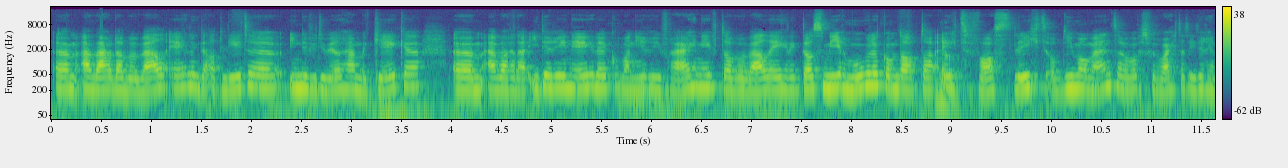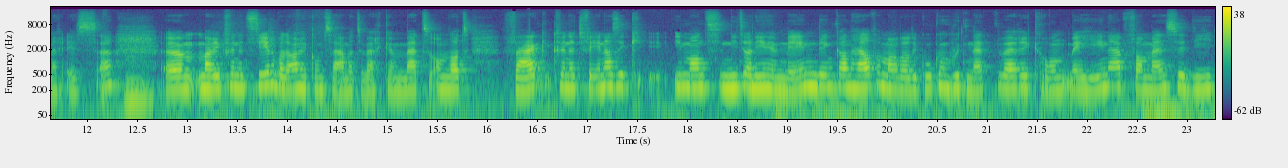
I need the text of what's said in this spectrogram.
Ehm, en waar dat we wel eigenlijk de atleten individueel gaan bekijken. Ehm, en waar dat iedereen eigenlijk, wanneer hij vragen heeft, dat we wel eigenlijk... Dat is meer mogelijk, omdat dat echt vast ligt op die moment. Er wordt verwacht dat iedereen er is. Hè. Mhm. Ehm, maar ik vind het zeer belangrijk om samen te werken met... Omdat vaak, ik vind het fijn als ik iemand niet alleen in mijn ding kan helpen, maar dat ik ook een goed netwerk rond mij heen heb van mensen die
